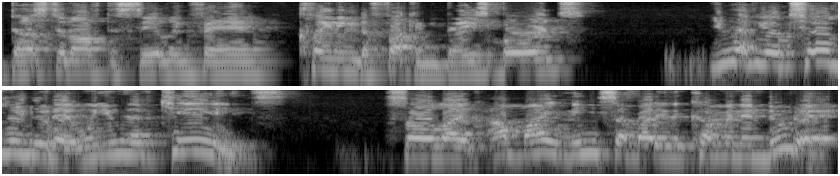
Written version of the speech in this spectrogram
dusting off the ceiling fan, cleaning the fucking baseboards. You have your children do that when you have kids. So like I might need somebody to come in and do that.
